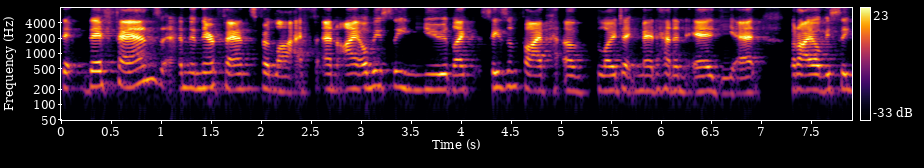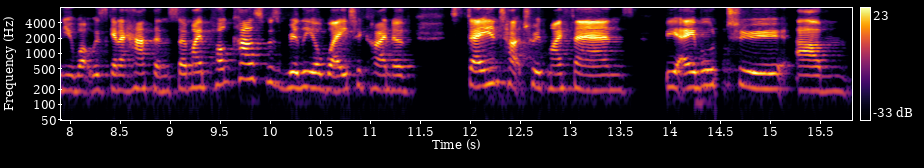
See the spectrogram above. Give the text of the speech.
they're fans and then they're fans for life. And I obviously knew like season five of Below Deck Med hadn't aired yet, but I obviously knew what was going to happen. So my podcast was really a way to kind of stay in touch with my fans, be able to, um,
